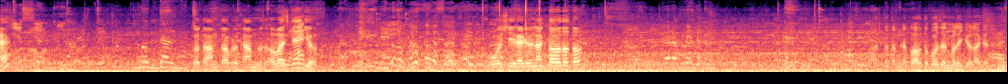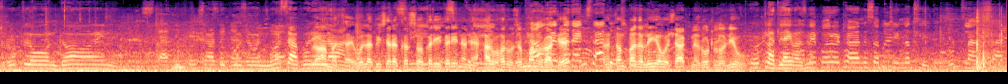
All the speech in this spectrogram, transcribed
હે? તો તો આમ તો આપણે કામ નતું અવાજ ક્યાં ગયો? ઓછી રેડિયો નાખતા હોતો તો? તો તમને ભાવ તો ભોજન મળી ગયો લાગે રોટલો ને દહીં ઓલા બિચારા ખર્ચો કરી કરીને ને સારું સારું જમવાનું રાખે. અને તમે પાછા લઈ આવો શાક ને રોટલો ને એવું. રોટલા જ લાવ્યા પરોઠા અને સબ્જી નથી રોટલા શાક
